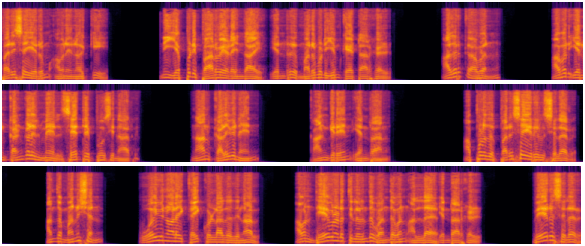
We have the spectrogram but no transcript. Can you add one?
பரிசெயரும் அவனை நோக்கி நீ எப்படி பார்வையடைந்தாய்? என்று மறுபடியும் கேட்டார்கள். அதற்கு அவன் அவர் என் கண்களின் மேல் சேற்றை பூசினார். நான் கழுவினேன் காண்கிறேன் என்றான். அப்பொழுது பரிசெயரில் சிலர் அந்த மனுஷன் ஓய்வு நாளை கை கொள்ளாததினால் அவன் தேவனிடத்திலிருந்து வந்தவன் அல்ல என்றார்கள். வேறு சிலர்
